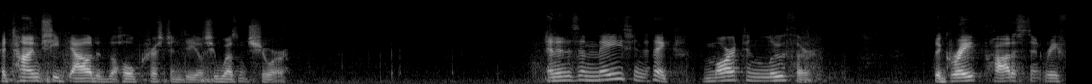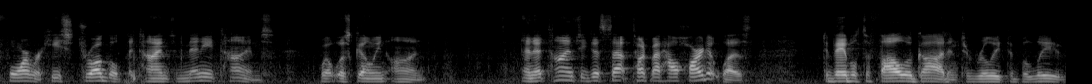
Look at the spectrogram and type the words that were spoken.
At times, she doubted the whole Christian deal. She wasn't sure. And it is amazing to think Martin Luther, the great Protestant reformer, he struggled at times, many times, what was going on. And at times, he just sat, talked about how hard it was to be able to follow God and to really to believe.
